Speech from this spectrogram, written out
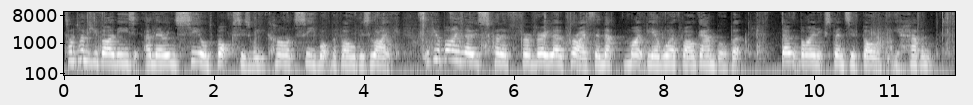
Sometimes you buy these and they're in sealed boxes where you can't see what the bulb is like. If you're buying those kind of for a very low price, then that might be a worthwhile gamble. But don't buy an expensive bulb that you haven't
